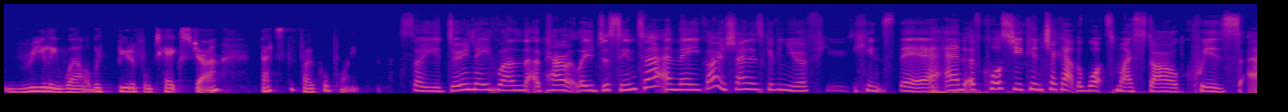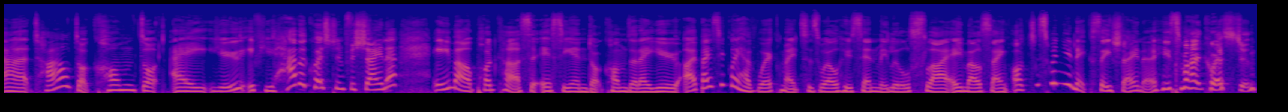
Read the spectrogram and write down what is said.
really well with beautiful texture, that's the focal point. So you do need one, apparently, Jacinta. And there you go. Shaynna's given you a few hints there. And of course, you can check out the What's My Style quiz at tile.com.au. If you have a question for Shaynna, email podcast at sen.com.au. I basically have workmates as well who send me little sly emails saying, Oh, just when you next see Shaynna, here's my question.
